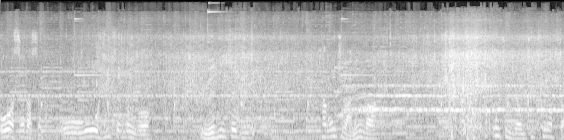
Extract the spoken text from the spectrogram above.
오, 세다, 세다. 오, 오, 힘센데, 이거. 왜 힘세지? 타공침 아닌가? 타공침 너무 푹 튀었다.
